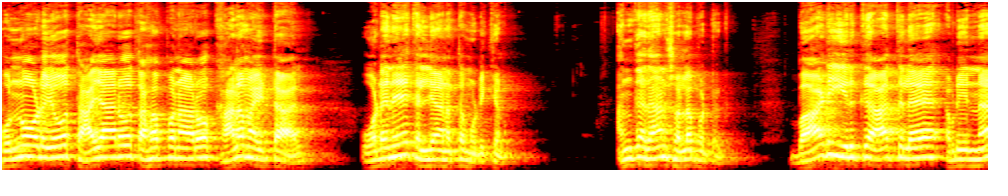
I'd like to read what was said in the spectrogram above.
பொண்ணோடையோ தாயாரோ தகப்பனாரோ காலமாயிட்டால் உடனே கல்யாணத்தை முடிக்கணும். அங்கே தான் சொல்லப்பட்டிருக்கு. பாடி இருக்குது ஆற்றுல அப்படின்னா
